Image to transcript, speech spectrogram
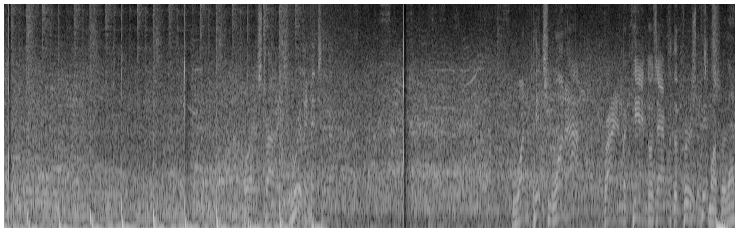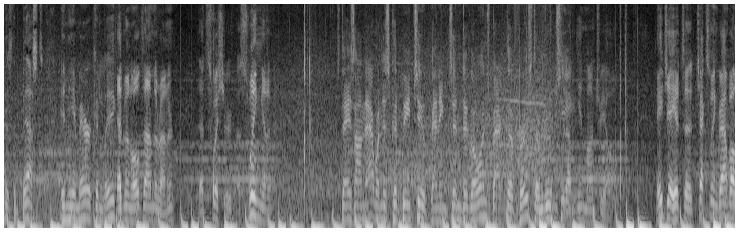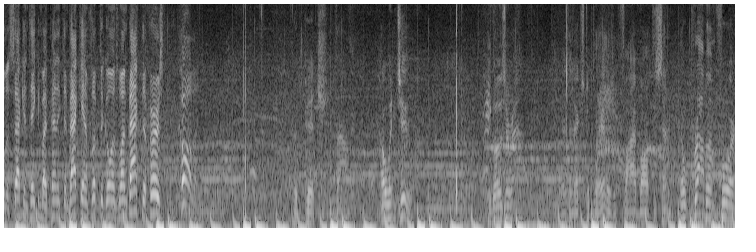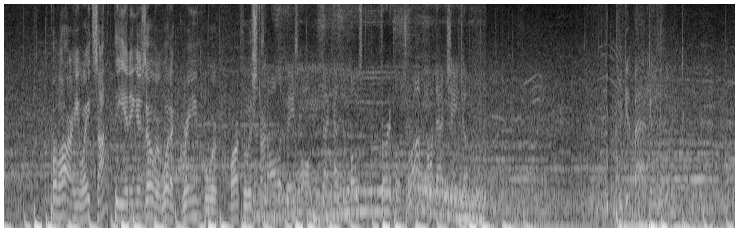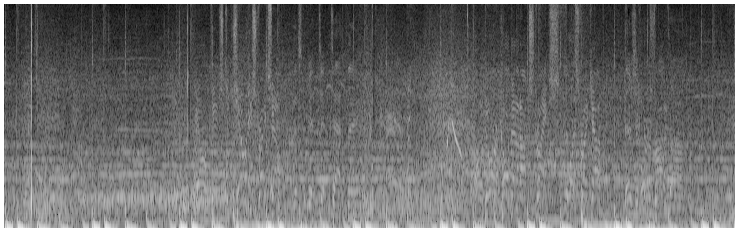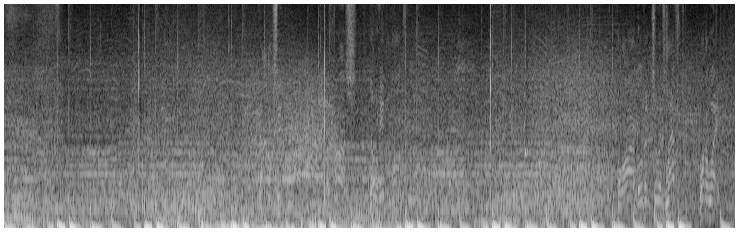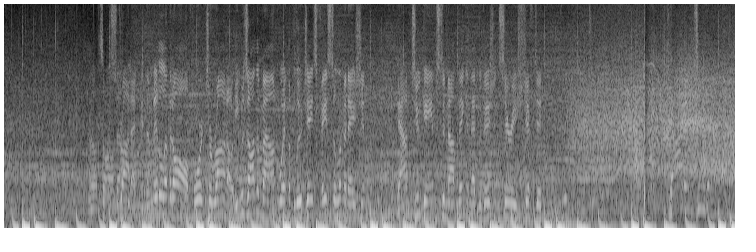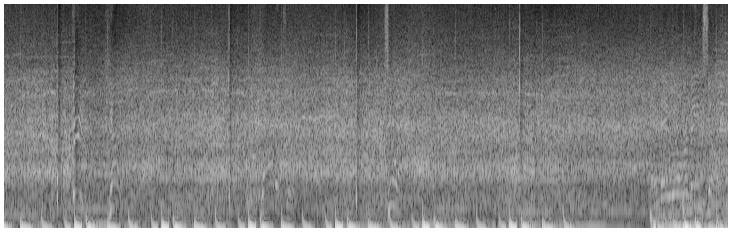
Boy, Estrada is really mixing it up. One pitch, one out. Brian McCann goes after the first pitch. Marco, that is the best in the American League. Edwin holds on the runner. That Swisher. A swing and a Stays on that one. This could be two. Pennington to Goins. Back to first. A routine. up in Montreal. AJ hits a check swing ground ball to second, taken by Pennington. Backhand flip to Goins. One back to first. Call it. Good pitch. Foul. 0 and 2. He goes around. There's extra player. There's a fly ball to center. No problem for Pillar. He waits on it. The inning is over. What a game for Marco in Estrada. all of baseball. In fact, has the most vertical drop on that changeup. to get back, middle of it all for Toronto. He was on the mound when the Blue Jays faced elimination, down two games to nothing, and that division series shifted. Got him. Got it. Two out. And they will remain so.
